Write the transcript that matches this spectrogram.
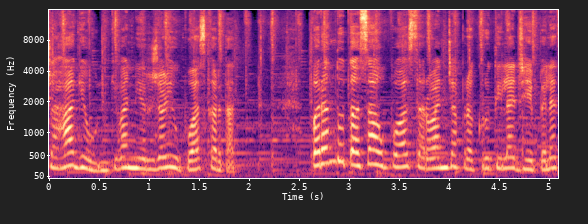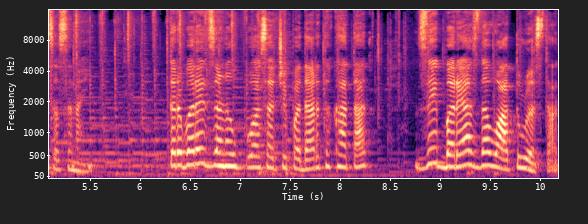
चहा घेऊन किंवा निर्जळी उपवास करतात. परंतु तसा उपवास सर्वांच्या प्रकृतीला झेपेलच असं नाही. तर बरेच जण उपवासाचे पदार्थ खातात जे बऱ्याचदा वातूळ असतात.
